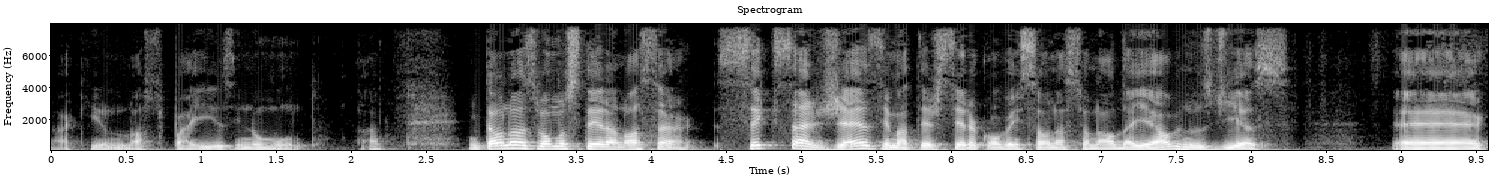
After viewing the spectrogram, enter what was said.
aqui no nosso país e no mundo. Tá? Então, nós vamos ter a nossa 63ª Convenção Nacional da IELB nos dias é,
